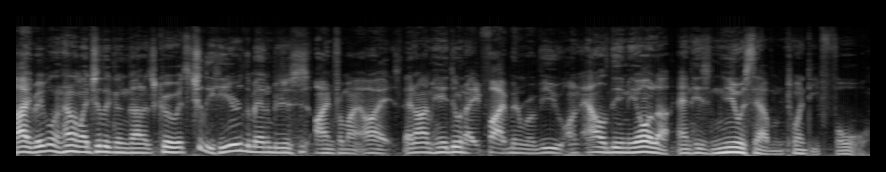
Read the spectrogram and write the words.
Hi people and hello my Chili Gunganas crew, it's Chili here, the man who produces Iron for My Eyes, and I'm here doing a 5 minute review on Al Di Meola and his newest album, 24.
